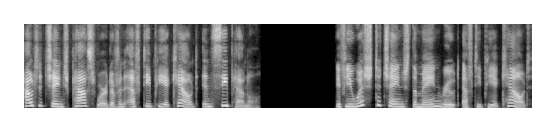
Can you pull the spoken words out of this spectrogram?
How to change password of an FTP account in cPanel. If you wish to change the main root FTP account,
